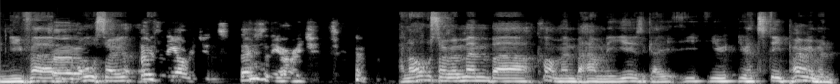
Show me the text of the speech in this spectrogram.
And you've um, so also those are the origins. Those are the origins. and I also remember, I can't remember how many years ago you, you, you had Steve Perryman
